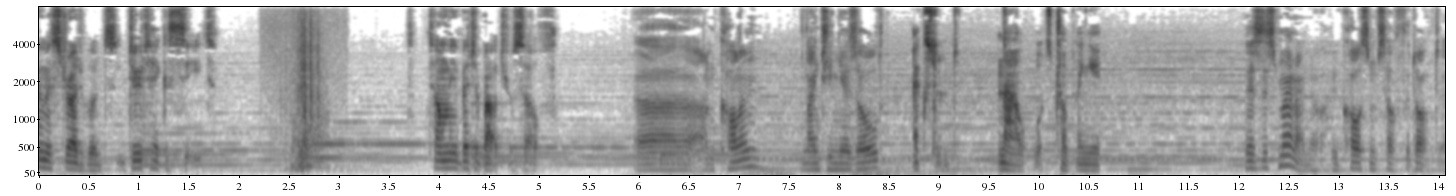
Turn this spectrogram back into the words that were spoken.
Mr. Edwards. Do take a seat. Tell me a bit about yourself. Uh, I'm Colin, 19 years old. Excellent. Now, what's troubling you? There's this man I know who calls himself the Doctor.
